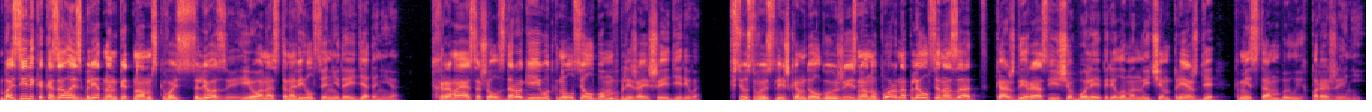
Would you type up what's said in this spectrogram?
Базилика казалась бледным пятном сквозь слезы, и он остановился, не дойдя до нее. Хромая сошел с дороги и уткнулся лбом в ближайшее дерево. Всю свою слишком долгую жизнь он упорно плелся назад, каждый раз еще более переломанный, чем прежде, к местам былых поражений.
